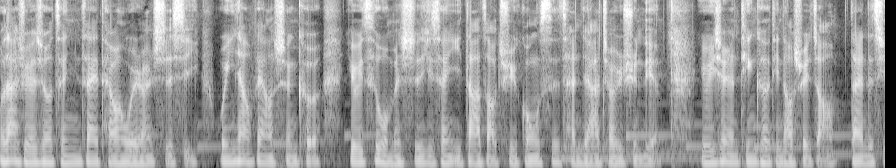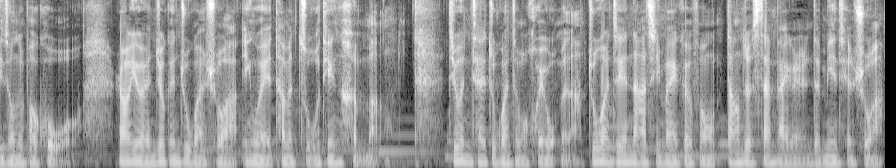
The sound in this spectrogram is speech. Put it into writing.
我大学的时候曾经在台湾微软实习，我印象非常深刻。有一次，我们实习生一大早去公司参加教育训练，有一些人听课听到睡着，当然这其中就包括我。然后有人就跟主管说啊，因为他们昨天很忙。结果你猜主管怎么回我们啊？主管直接拿起麦克风，当着三百个人的面前说啊，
